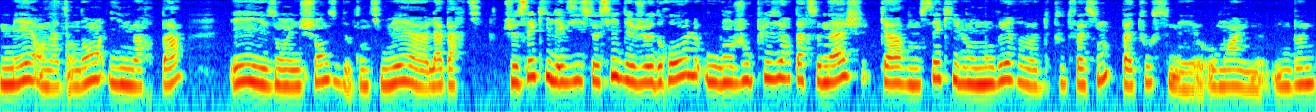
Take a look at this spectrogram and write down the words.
mais en attendant, ils ne meurent pas et ils ont une chance de continuer la partie. Je sais qu'il existe aussi des jeux de rôle où on joue plusieurs personnages car on sait qu'ils vont mourir euh, de toute façon, pas tous mais au moins une, bonne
